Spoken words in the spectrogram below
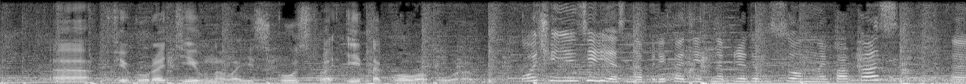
а, фигуративного искусства и такого уровня. Очень интересно приходить на предакционный показ, э,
